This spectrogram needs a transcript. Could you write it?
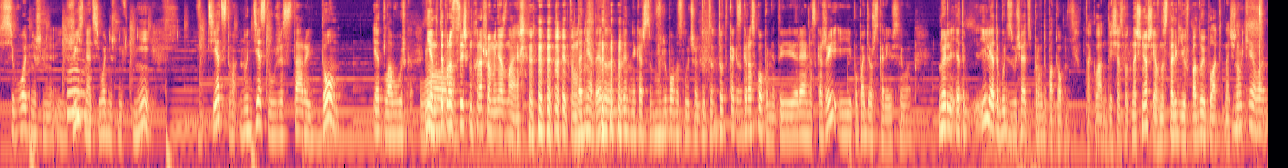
сегодняшней жизни, от сегодняшних дней в детство, но детство уже старый дом, это ловушка. Не, ну ты просто слишком хорошо меня знаешь. Поэтому... Да нет, да это, блин, мне кажется, в любом случае. Тут, тут как с гороскопами. Ты реально скажи и попадешь, скорее всего. Ну или это, или это будет звучать правдоподобно. Так, ладно, ты сейчас вот начнешь, я в ностальгию впаду и плакать начну. Ну окей, ладно.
